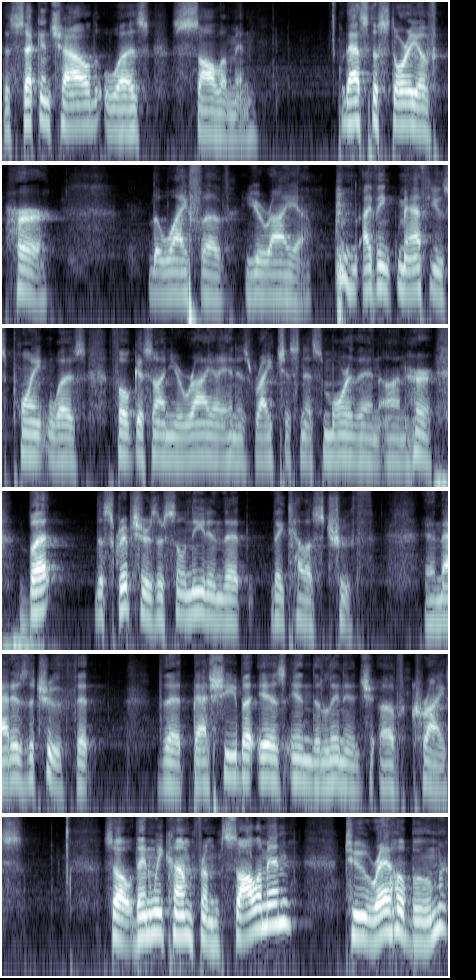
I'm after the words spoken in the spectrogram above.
The second child was Solomon. That's the story of her, the wife of Uriah. I think Matthew's point was focus on Uriah and his righteousness more than on her. But the scriptures are so neat in that they tell us truth. And that is the truth that, that Bathsheba is in the lineage of Christ. So then we come from Solomon to Rehoboam.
